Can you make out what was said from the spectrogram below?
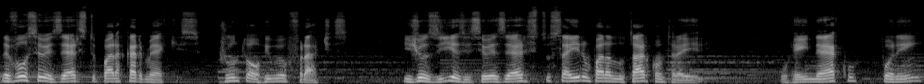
levou seu exército para Carmeques, junto ao rio Eufrates, e Josias e seu exército saíram para lutar contra ele. O rei Neco, porém,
